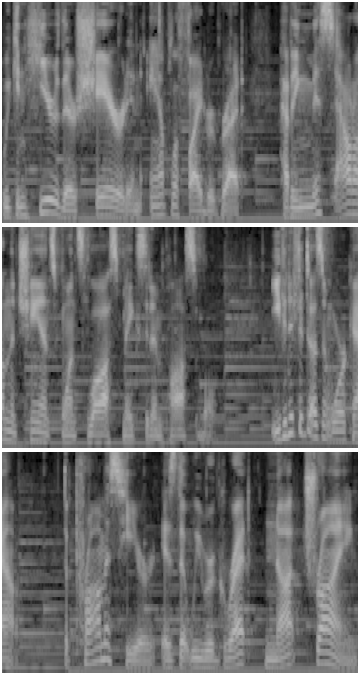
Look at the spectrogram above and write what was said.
We can hear their shared and amplified regret having missed out on the chance once lost makes it impossible. Even if it doesn't work out, the promise here is that we regret not trying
